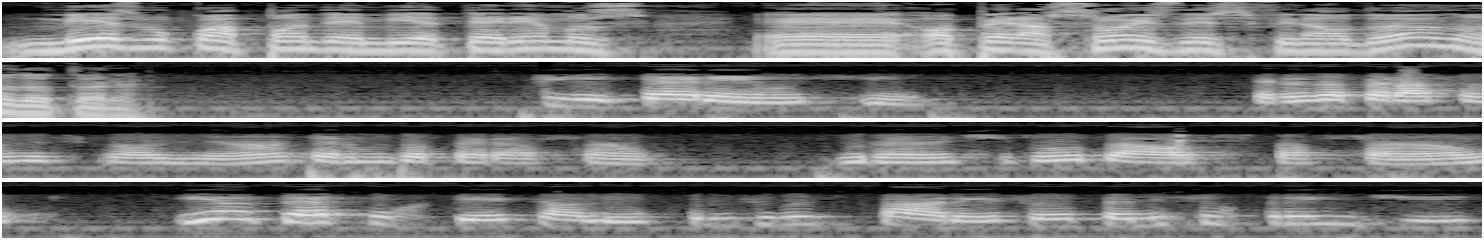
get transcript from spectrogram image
mesmo com a pandemia, teremos é, operações nesse final do ano, doutora? Sim, teremos, sim. teremos operações nesse final de ano, teremos operação durante toda a autoestação. E até porque, Calil, por incrível que pareça, eu até me surpreendi,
